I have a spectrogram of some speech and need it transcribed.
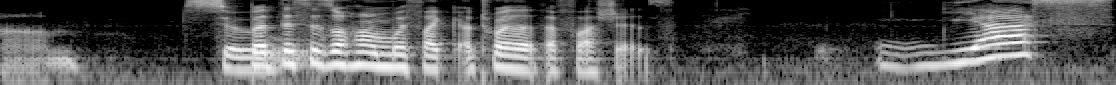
um, so But this is a home with like a toilet that flushes. yes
